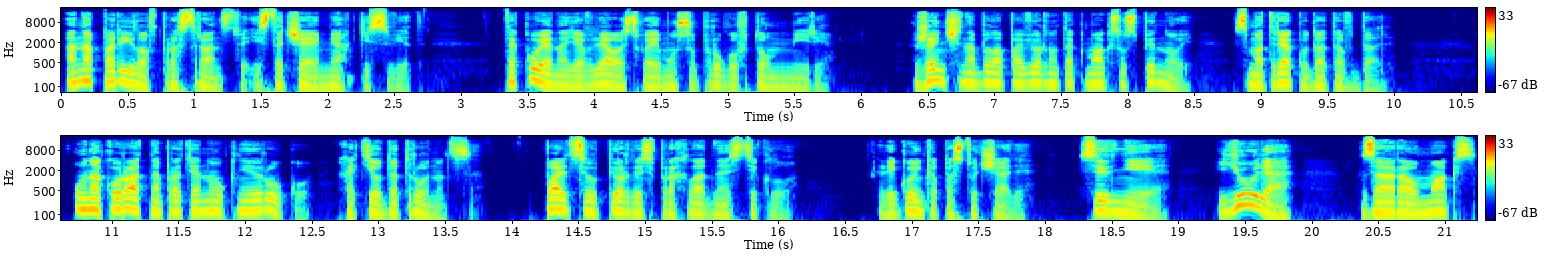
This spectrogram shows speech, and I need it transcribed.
Она парила в пространстве, источая мягкий свет. Такой она являлась своему супругу в том мире. Женщина была повернута к Максу спиной, смотря куда-то вдаль. Он аккуратно протянул к ней руку, хотел дотронуться. Пальцы уперлись в прохладное стекло. Легонько постучали. Сильнее. «Юля!» – заорал Макс,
